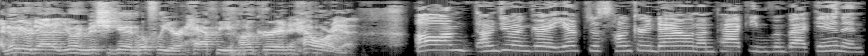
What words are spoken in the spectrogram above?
I know you're down at you in Michigan. Hopefully you're happy, hunkering. How are you? Oh, I'm I'm doing great. Yep, just hunkering down, unpacking, moving back in, and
